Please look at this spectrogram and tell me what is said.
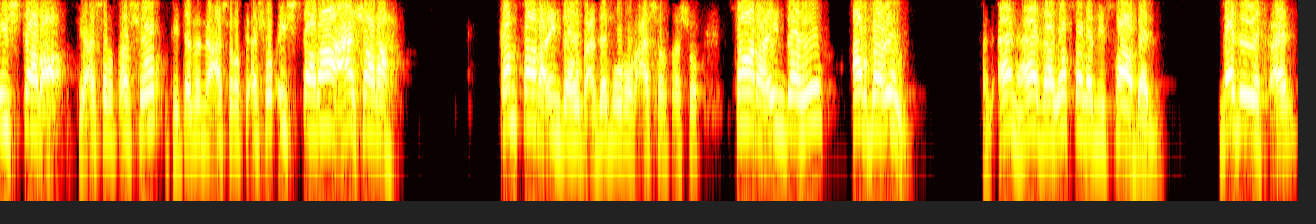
اشترى في عشرة أشهر في تمام عشرة أشهر اشترى عشرة. كم صار عنده بعد مرور عشرة أشهر؟ صار عنده أربعون. الآن هذا وصل نصابا. ماذا يفعل؟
